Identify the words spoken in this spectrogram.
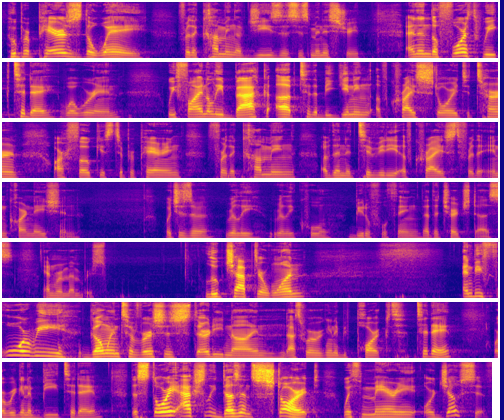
who prepares the way for the coming of Jesus' ministry. And then the fourth week, today, what we're in, we finally back up to the beginning of Christ's story to turn our focus to preparing for the coming of the nativity of Christ for the incarnation, which is a really, really cool, beautiful thing that the church does and remembers. Luke chapter 1. And before we go into verses 39, that's where we're going to be parked today, where we're going to be today. The story actually doesn't start with Mary or Joseph.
